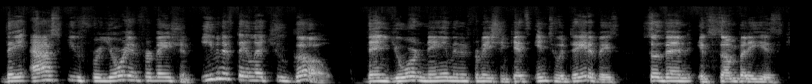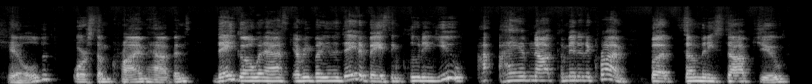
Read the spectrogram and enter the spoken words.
they ask you for your information. Even if they let you go, then your name and information gets into a database. So then, if somebody is killed or some crime happens, they go and ask everybody in the database, including you. I, I have not committed a crime, but somebody stopped you,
